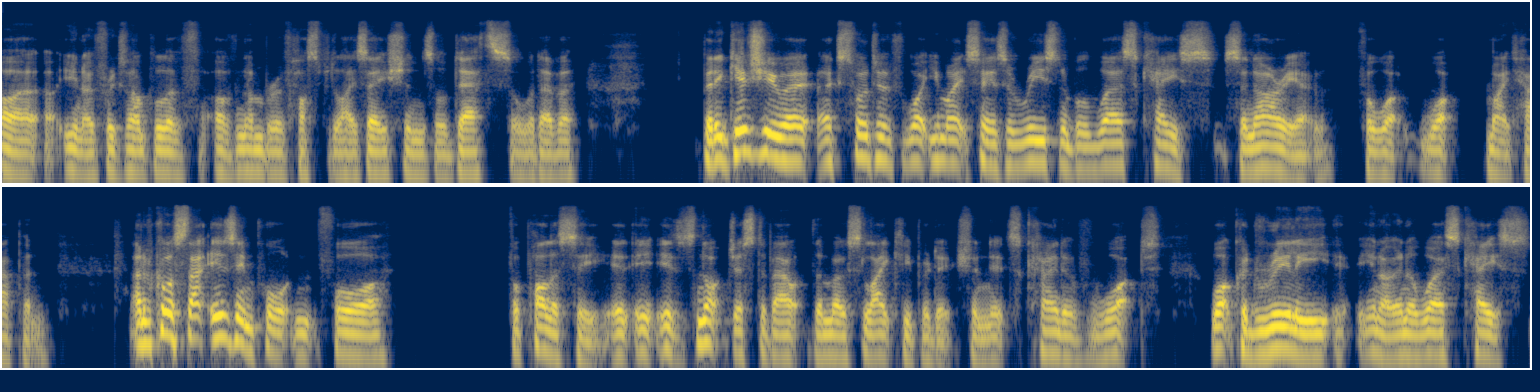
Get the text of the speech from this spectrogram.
uh, you know for example of of number of hospitalizations or deaths or whatever but it gives you a, a sort of what you might say is a reasonable worst case scenario for what what might happen and of course that is important for for policy. It, it's not just about the most likely prediction. It's kind of what what could really, you know, in a worst case,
